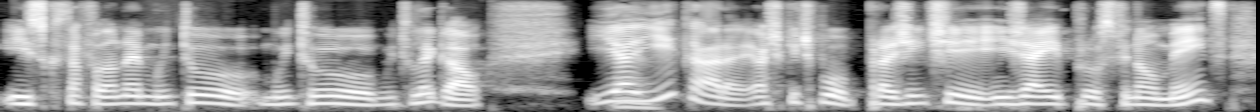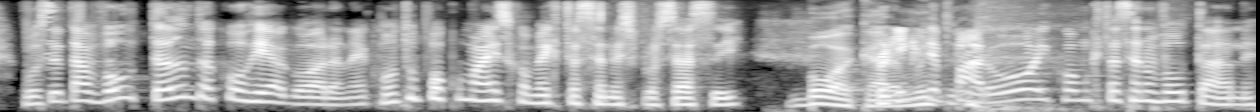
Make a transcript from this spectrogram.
isso que você tá falando é muito, muito, muito legal. E é. aí, cara, eu acho que, tipo, pra gente ir já ir pros finalmente, você tá voltando a correr agora, né? Conta um pouco mais como é que tá sendo esse processo aí. Boa, cara. Por que, muito... que você parou e como que tá sendo voltar, né?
